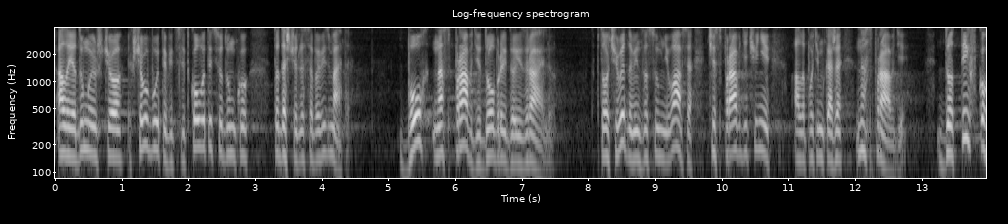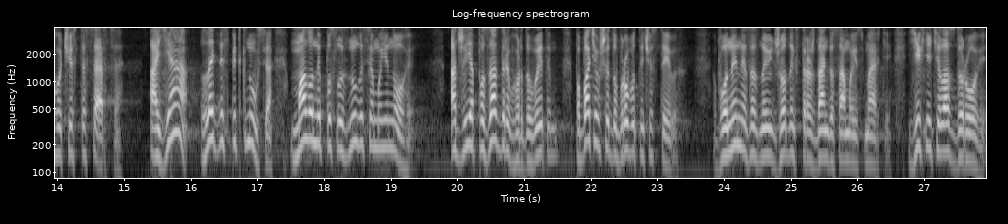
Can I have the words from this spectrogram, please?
але я думаю, що якщо ви будете відслідковувати цю думку, то дещо для себе візьмете. Бог насправді добрий до Ізраїлю. Тобто, очевидно, він засумнівався, чи справді, чи ні. Але потім каже: насправді, до тих, в кого чисте серце. А я ледь не спіткнувся, мало не послизнулися мої ноги. Адже я позаздрив гордовитим, побачивши добробут нечестивих. Вони не зазнають жодних страждань до самої смерті. Їхні тіла здорові.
